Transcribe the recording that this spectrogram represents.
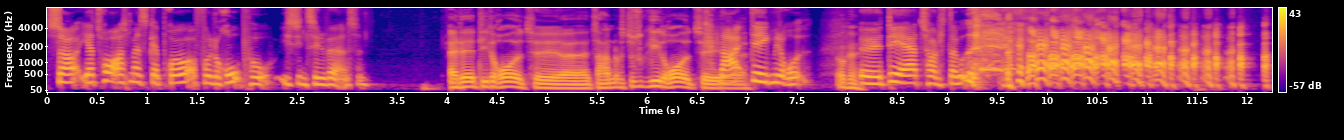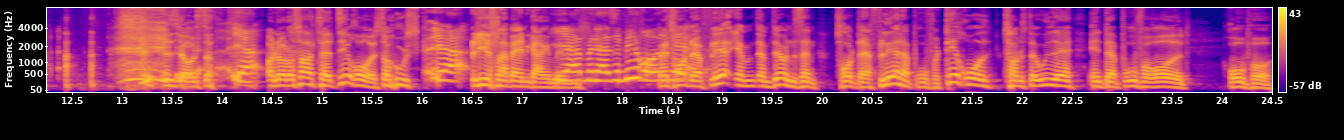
Så jeg tror også, man skal prøve at få lidt ro på i sin tilværelse. Er det dit råd til, øh, til andre? Hvis du skulle give et råd til... Nej, øh, det er ikke mit råd. Okay. Øh, det er at tons derud. det er sjovt. Så. Ja. Og når du så har taget det råd, så husk Ja. lige at slappe af en gang imellem. ja, men altså mit råd... Men tror du, der er flere, jamen, jamen det er jo sådan, tror du, der er flere, der har brug for det råd, tons der ud af, end der er brug for rådet, ro på?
